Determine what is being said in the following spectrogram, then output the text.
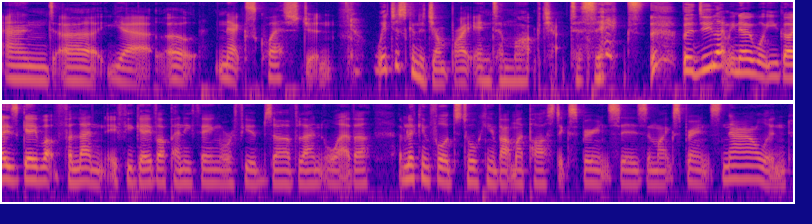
And uh, yeah, uh, next question. We're just going to jump right into Mark chapter 6. but do let me know what you guys gave up for Lent, if you gave up anything or if you observe Lent or whatever. I'm looking forward to talking about my past experiences and my experience now and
